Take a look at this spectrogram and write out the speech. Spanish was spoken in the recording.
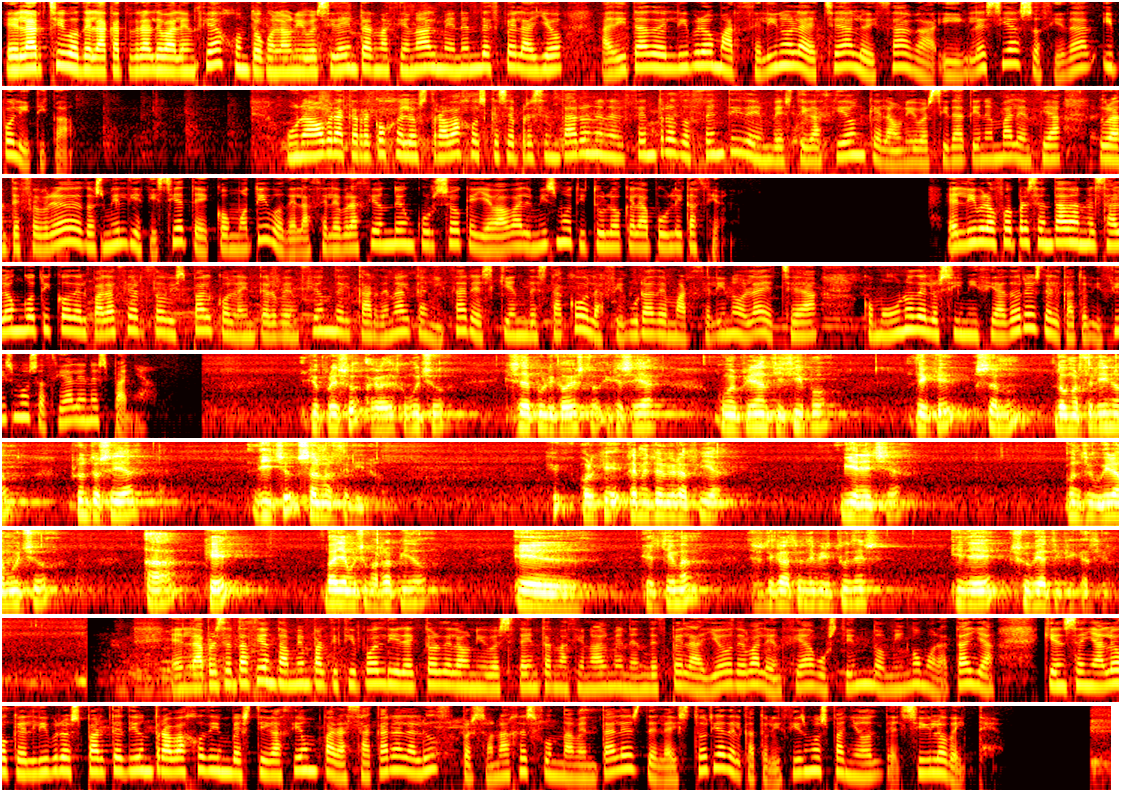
El archivo de la Catedral de Valencia, junto con la Universidad Internacional Menéndez Pelayo, ha editado el libro Marcelino Laechea Loizaga, Iglesia, Sociedad y Política. Una obra que recoge los trabajos que se presentaron en el Centro Docente y de Investigación que la Universidad tiene en Valencia durante febrero de 2017, con motivo de la celebración de un curso que llevaba el mismo título que la publicación. El libro fue presentado en el Salón Gótico del Palacio Arzobispal con la intervención del cardenal Cañizares, quien destacó la figura de Marcelino Laechea como uno de los iniciadores del catolicismo social en España. Yo por eso agradezco mucho que se haya publicado esto y que sea como el primer anticipo de que San, don Marcelino pronto sea dicho San Marcelino. Porque realmente una biografía bien hecha contribuirá mucho a que vaya mucho más rápido el, el tema de su declaración de virtudes y de su beatificación. En la presentación también participó el director de la Universidad Internacional Menéndez Pelayo de Valencia, Agustín Domingo Moratalla, quien señaló que el libro es parte de un trabajo de investigación para sacar a la luz personajes fundamentales de la historia del catolicismo español del siglo XX.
